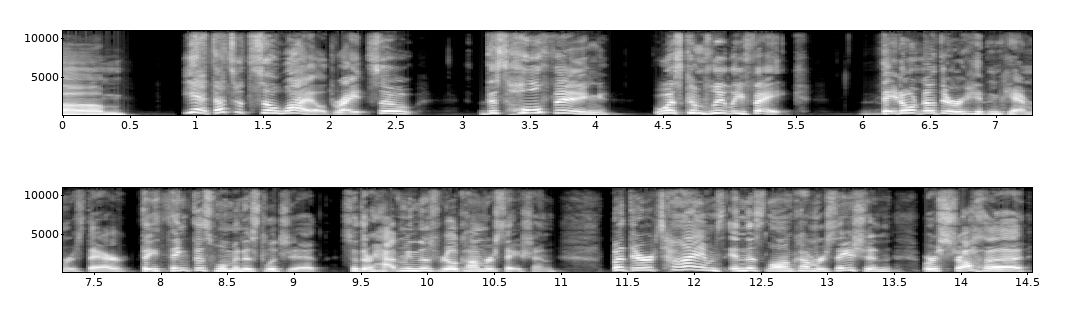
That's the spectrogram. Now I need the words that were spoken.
Um, yeah, that's what's so wild, right? So this whole thing was completely fake. They don't know there are hidden cameras there. They think this woman is legit. So they're having this real conversation. But there are times in this long conversation where Strache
